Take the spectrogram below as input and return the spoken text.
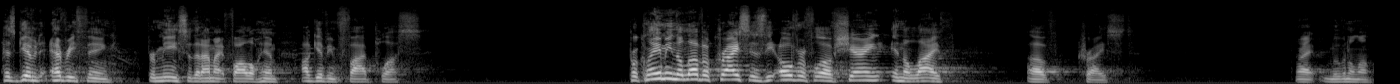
has given everything for me so that I might follow him, I'll give him five plus. Proclaiming the love of Christ is the overflow of sharing in the life of Christ. All right, moving along.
